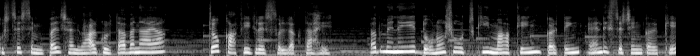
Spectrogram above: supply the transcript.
उससे सिंपल सलवार कुर्ता बनाया। जो काफ़ी ग्रेसफुल लगता है। अब मैंने ये दोनों सूट्स की मार्किंग कटिंग एंड स्टिचिंग करके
